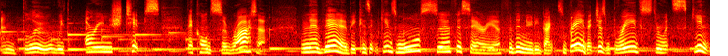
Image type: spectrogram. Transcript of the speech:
and blue with orange tips. They're called cerata. And they're there because it gives more surface area for the nudibranch to breathe. It just breathes through its skin.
